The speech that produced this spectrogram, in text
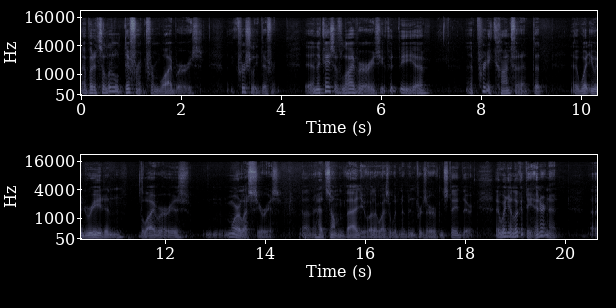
uh, but it's a little different from libraries, crucially different. In the case of libraries, you could be uh, pretty confident that uh, what you would read in the library is more or less serious. Uh, it had some value, otherwise it wouldn't have been preserved and stayed there. And when you look at the internet, uh,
